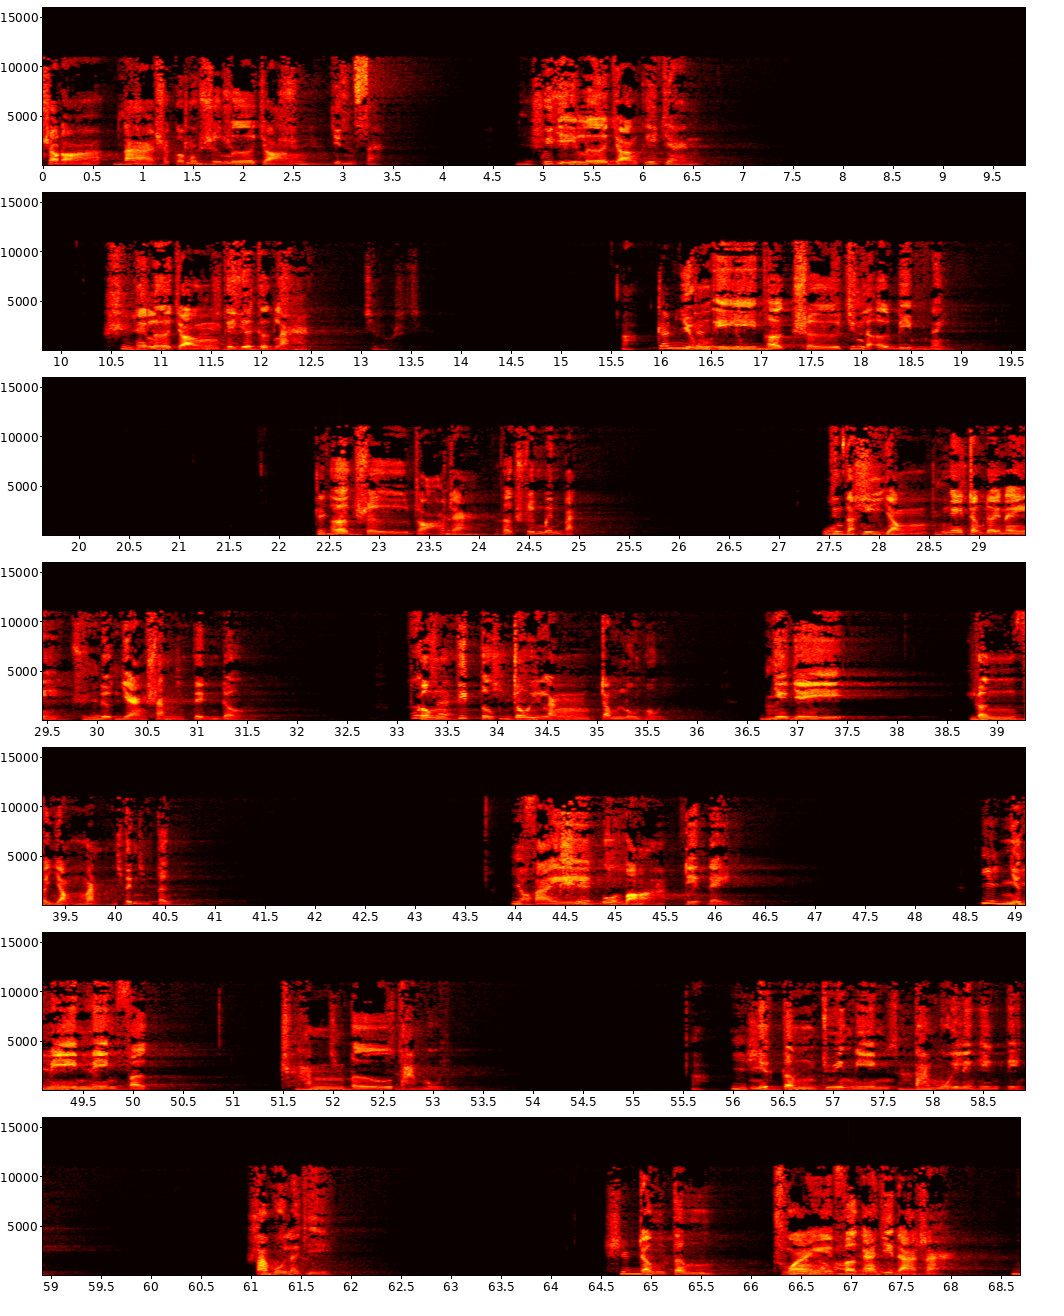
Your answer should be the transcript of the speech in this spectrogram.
Sau đó ta sẽ có một sự lựa chọn chính xác. Quý vị lựa chọn thế gian Hay lựa chọn thế giới cực lạc? Dụng ý thật sự chính là ở điểm này Thật sự rõ ràng Thật sự minh bạch. Chúng ta hy vọng ngay trong đời này Được giảng sanh tịnh độ. Không tiếp tục trôi lăn trong luân hồi. Như vậy Cần phải dõng mạnh tinh tấn. Phải buông bỏ triệt để. Nhất niệm niệm Phật Thành tựu tam muội. Nhất tâm chuyên niệm Tam muội liền hiện tiền. Tam muội là gì? Trong tâm Ngoài Phật A-di-đà ra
